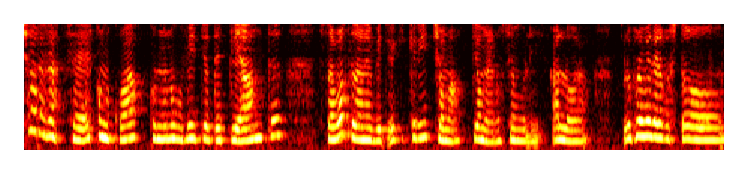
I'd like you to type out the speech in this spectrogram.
Ciao ragazze, eccomi qua con un nuovo video depliante. Stavolta non è video chiacchiericcio, ma più o meno siamo lì. Allora, volevo far vedere questo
